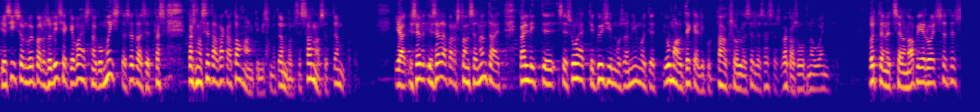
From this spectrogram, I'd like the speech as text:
ja siis on võib-olla sul isegi vahest nagu mõista sedasi, et kas, kas ma seda väga tahangi, mis me tõmbame, sest sarnased tõmbavad. ja, ja selle, ja sellepärast on see nõnda, et kallid, see suhete küsimus on niimoodi, et jumal tegelikult tahaks olla selles asjas väga suur nõuandja ma ütlen, et see on abielu asjades,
